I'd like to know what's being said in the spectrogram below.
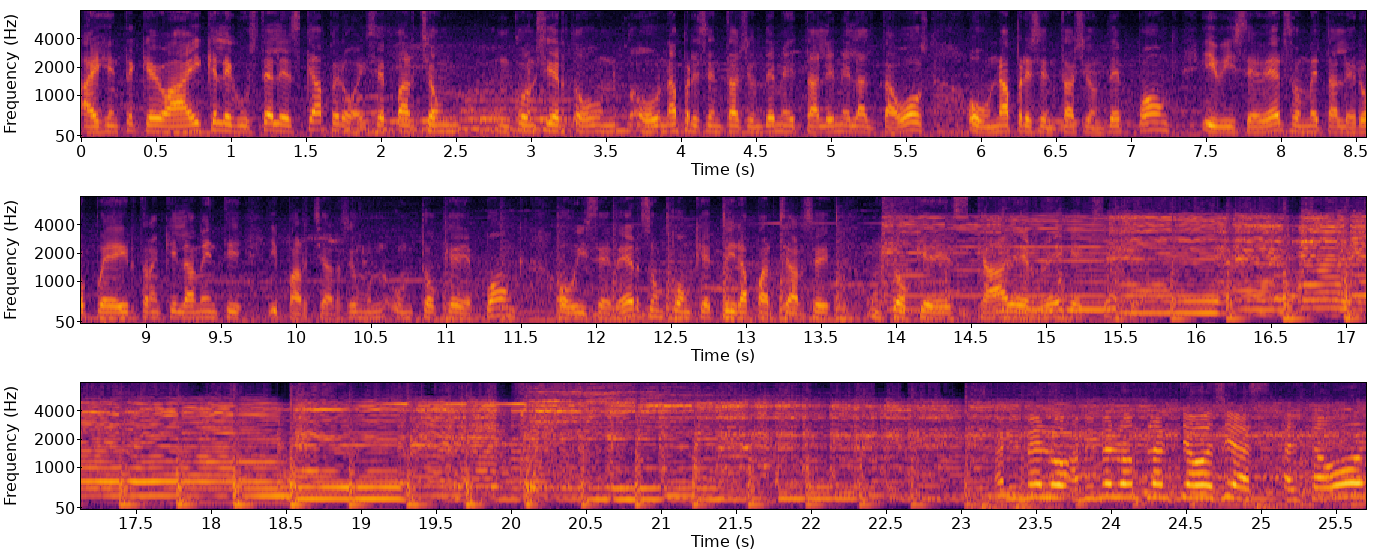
Hay gente que va ahí que le gusta el ska, pero ahí se parcha un, concierto o una presentación de metal en el altavoz o una presentación de punk y viceversa. Un metalero puede ir tranquilamente y, parcharse un, toque de punk o viceversa, un punketo ir a parcharse un toque de ska, de reggae, etc. a mí me lo han planteado así, altavoz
